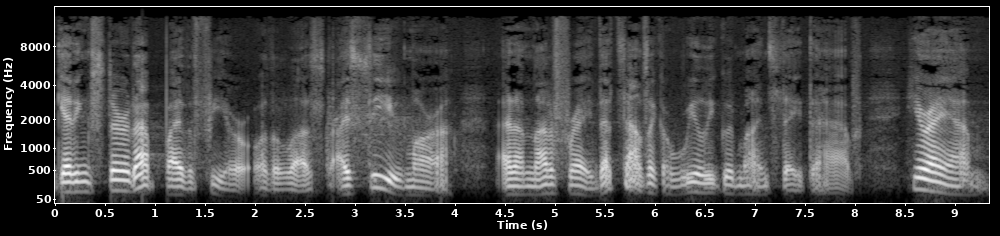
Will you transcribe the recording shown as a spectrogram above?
getting stirred up by the fear or the lust. I see you, Mara, and I'm not afraid. That sounds like a really good mind state to have. Here I am.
